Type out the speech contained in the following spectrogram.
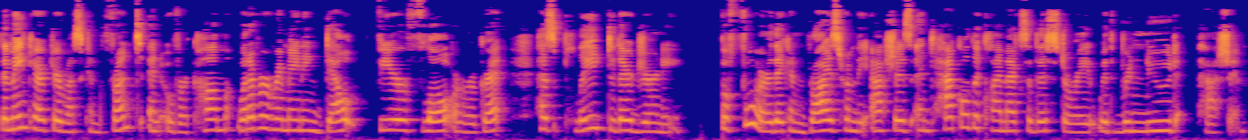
The main character must confront and overcome whatever remaining doubt, fear, flaw, or regret has plagued their journey before they can rise from the ashes and tackle the climax of this story with renewed passion.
